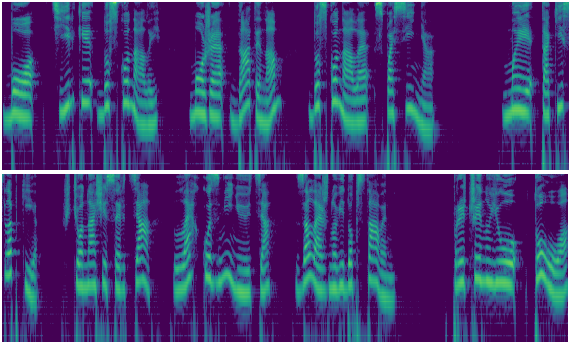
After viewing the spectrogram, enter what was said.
бо тільки досконалий може дати нам досконале спасіння. Ми такі слабкі, що наші серця легко змінюються залежно від обставин. Причиною того,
